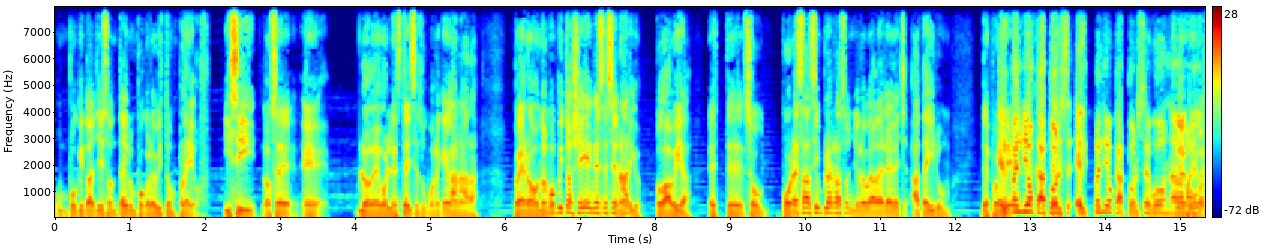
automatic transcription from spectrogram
un poquito a Jason Tatum porque lo he visto en playoff. Y sí, lo sé, eh, lo de Golden State se supone que ganara. Pero no hemos visto a Shea en ese escenario todavía. Este, so, por esa simple razón yo le voy a dar el edge a Tatum. Después Él mire- perdió 14, él perdió 14 juegos nada Sí, más el año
